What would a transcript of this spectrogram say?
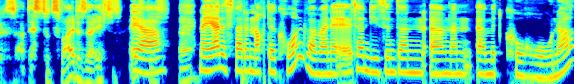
Das, ist- das zu zweit ist ja echt Ja. heftig. Ja. Naja, das war dann auch der Grund, weil meine Eltern, die sind dann, ähm, dann äh, mit Corona,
